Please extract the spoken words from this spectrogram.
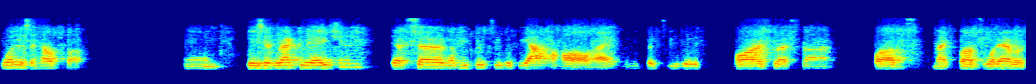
what is a health club? And is it recreation? If so, let me put you with the alcohol, right? Let me put you with bars, restaurants, clubs, nightclubs, whatever.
